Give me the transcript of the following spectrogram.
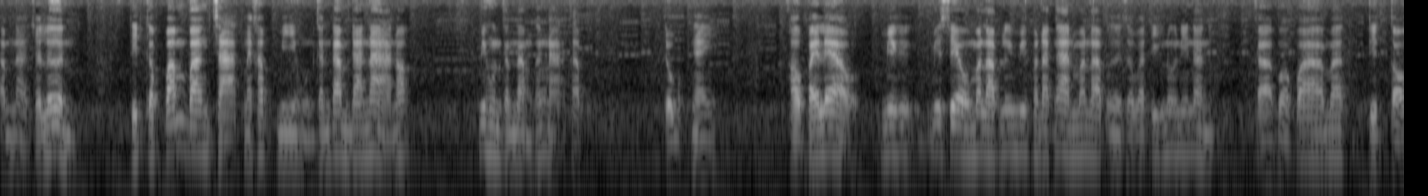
อำนาจเจริญ ติดกับปั๊มบางจากนะครับ มีหุ่นกันดั้มด้านหน้าเนาะมีหุ่นกันดั้มข้างหน้าครับจบไง เขาไปแล้ว มีมีเซลล์มารับหรือมีพนักงานมารับเออสวัสดีโน่นนี่นั่นก็บอกว่ามาติดต่อ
